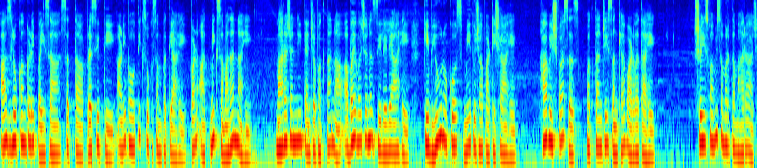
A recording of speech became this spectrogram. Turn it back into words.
आज लोकांकडे पैसा सत्ता प्रसिद्धी आणि भौतिक सुखसंपत्ती आहे पण आत्मिक समाधान नाही. महाराजांनी त्यांच्या भक्तांना अभयवचनच दिलेले आहे की भिवू नकोस मी तुझ्या पाठीशी आहे. हा विश्वासच भक्तांची संख्या वाढवत आहे. श्री स्वामी समर्थ महाराज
